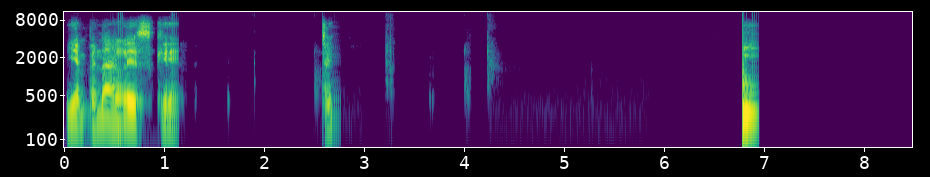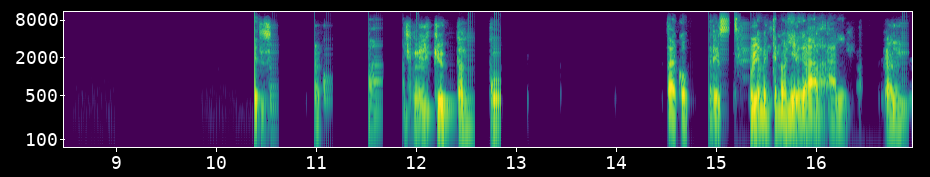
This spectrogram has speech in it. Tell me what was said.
y en penales que ¿Qué tanto? obviamente no llega al, al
